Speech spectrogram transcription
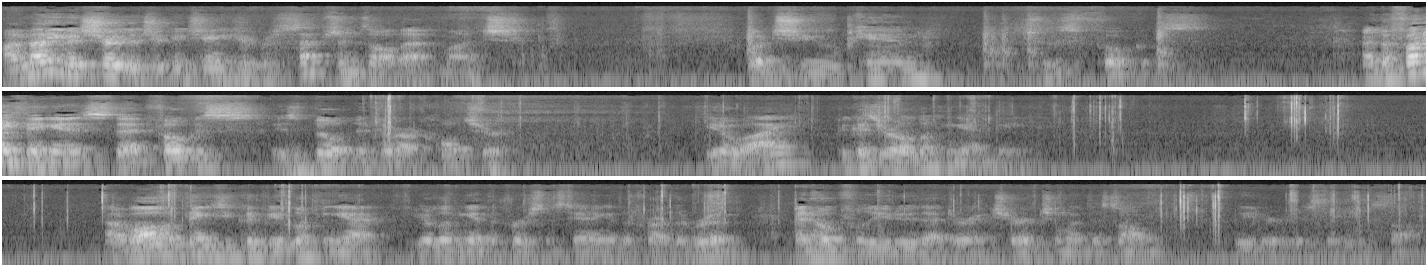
I'm not even sure that you can change your perceptions all that much, but you can choose focus. And the funny thing is that focus is built into our culture. You know why? Because you're all looking at me. Of all the things you could be looking at, you're looking at the person standing in the front of the room. And hopefully you do that during church and when the song leader is leading songs.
